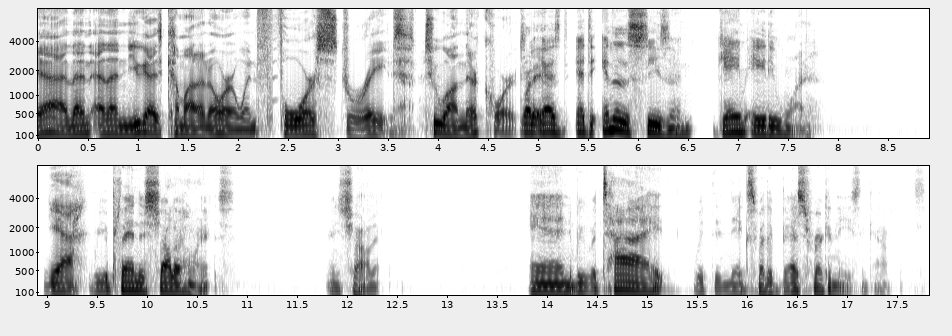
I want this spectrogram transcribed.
Yeah, and then and then you guys come out of nowhere and win four straight, two on their court. Well, as at the end of the season, game 81, Yeah, we were playing the Charlotte Hornets in Charlotte. And we were tied with the Knicks for the best record in the Eastern Conference.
